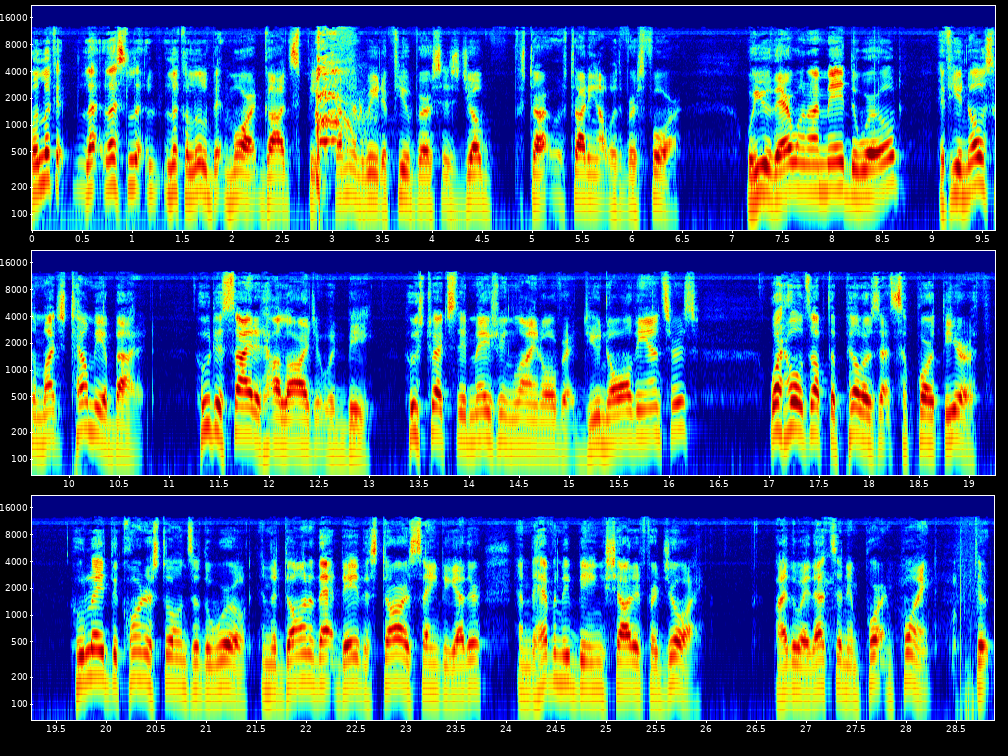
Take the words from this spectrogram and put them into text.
Well, look at let, us look a little bit more at God's speech. I'm going to read a few verses. Job start, starting out with verse four. Were you there when I made the world? If you know so much, tell me about it. Who decided how large it would be? Who stretched the measuring line over it? Do you know all the answers? What holds up the pillars that support the earth? Who laid the cornerstones of the world? In the dawn of that day, the stars sang together, and the heavenly beings shouted for joy. By the way, that's an important point to,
